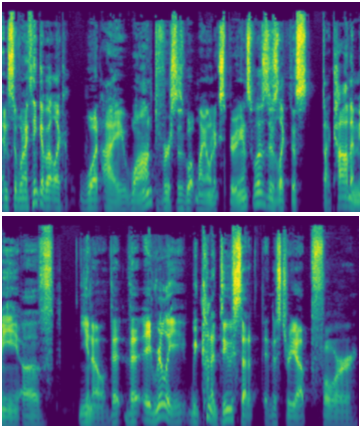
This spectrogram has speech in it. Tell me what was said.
and so when I think about like what I want versus what my own experience was, there's like this dichotomy of, you know, that that it really we kind of do set the industry up for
